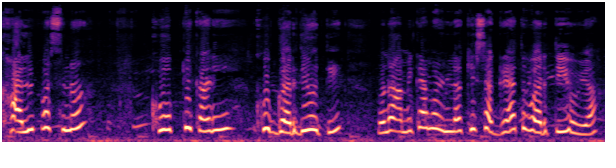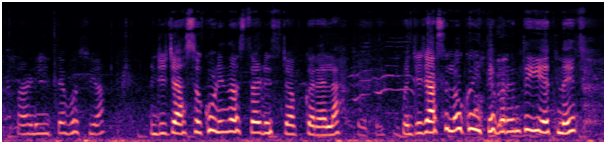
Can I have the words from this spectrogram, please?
खालपासनं खूप ठिकाणी खूप गर्दी होती. म्हणून आम्ही काय म्हणलं की सगळ्यात वरती येऊया आणि इथे बसूया. म्हणजे जास्त कोणी नसतं डिस्टर्ब करायला. म्हणजे जास्त लोक इथेपर्यंत येत नाहीत.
